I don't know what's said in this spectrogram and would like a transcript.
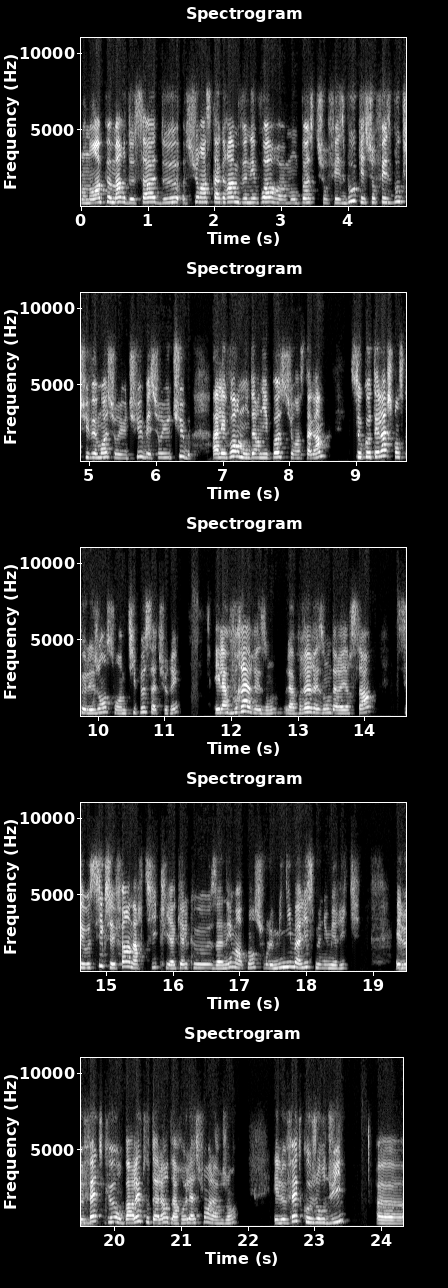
en ont un peu marre de ça, de sur Instagram, venez voir euh, mon post sur Facebook, et sur Facebook, suivez-moi sur YouTube, et sur YouTube, allez voir mon dernier post sur Instagram. Ce côté-là, je pense que les gens sont un petit peu saturés. Et la vraie raison, la vraie raison derrière ça, c'est aussi que j'ai fait un article il y a quelques années maintenant sur le minimalisme numérique et le mmh. fait qu'on parlait tout à l'heure de la relation à l'argent et le fait qu'aujourd'hui, euh,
